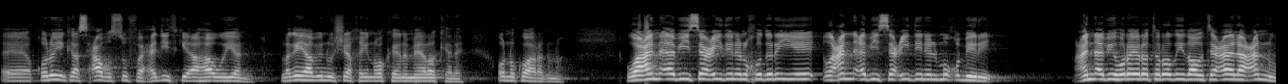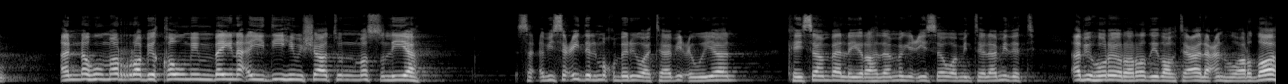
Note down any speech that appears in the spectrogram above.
eh, qolooyinka asxaabu sufa xadiidkii ahaa weeyaan laga yaabo inuu sheekha inoo keeno meelo kale onu ku aragno. An abi saciidin اlmuqbiri can abi hurayrata radi allahu tacala canhu anahu mara bqowmin bayna aydiihim shaatun masliya. Abi saciid almuqbiri waa taabici weeyaan kaysaan baa la yidhaahdaa magaciisa waa min talaamidat abi hurayra radi allahu tacaala canhu ardaah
